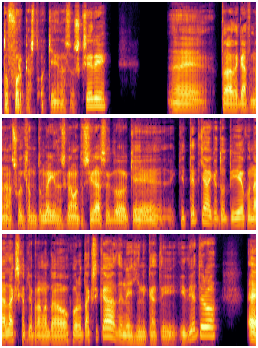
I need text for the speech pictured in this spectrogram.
το forecast ok να σας ξέρει ε, τώρα δεν κάθομαι να ασχοληθώ με το μέγεθος γραμματοσύρας εδώ και, και τέτοια και το ότι έχουν αλλάξει κάποια πράγματα χωροταξικά δεν έχει γίνει κάτι ιδιαίτερο ε,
